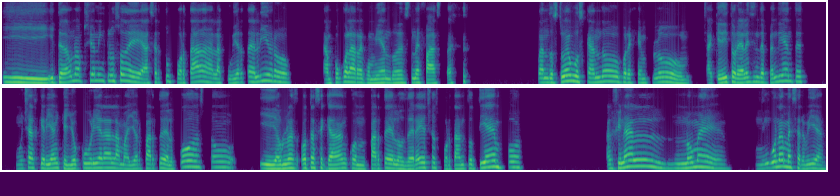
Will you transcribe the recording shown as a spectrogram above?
y, y te da una opción incluso de hacer tu portada, la cubierta del libro. Tampoco la recomiendo, es nefasta. Cuando estuve buscando, por ejemplo, aquí editoriales independientes, muchas querían que yo cubriera la mayor parte del costo y algunas, otras se quedaban con parte de los derechos por tanto tiempo. Al final no me, ninguna me servía.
